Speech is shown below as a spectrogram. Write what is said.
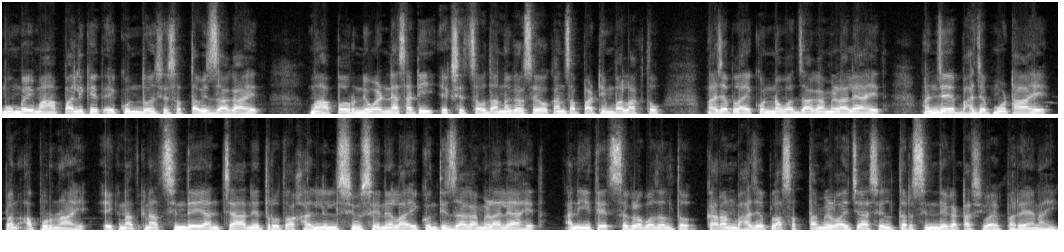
मुंबई महापालिकेत एकूण दोनशे सत्तावीस जागा आहेत. महापौर निवडण्यासाठी एकशे चौदा नगरसेवकांचा पाठिंबा लागतो. भाजपला एकोणनव्वद जागा मिळाल्या आहेत. म्हणजे भाजप मोठा आहे पण अपूर्ण आहे. एकनाथनाथ शिंदे यांच्या नेतृत्वाखालील शिवसेनेला एकोणतीस जागा मिळाल्या आहेत आणि इथेच सगळं बदलतं. कारण भाजपला सत्ता मिळवायची असेल तर शिंदे गटाशिवाय पर्याय नाही.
